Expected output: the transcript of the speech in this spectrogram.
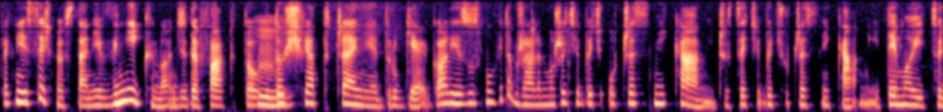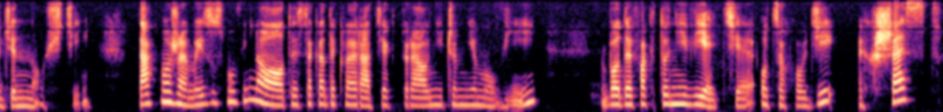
tak nie jesteśmy w stanie wniknąć de facto w Mm. doświadczenie drugiego. Ale Jezus mówi, dobrze, ale możecie być uczestnikami, czy chcecie być uczestnikami tej mojej codzienności. Tak możemy. Jezus mówi, no, to jest taka deklaracja, która o niczym nie mówi, bo de facto nie wiecie, o co chodzi. Chrzest,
